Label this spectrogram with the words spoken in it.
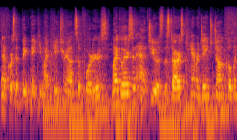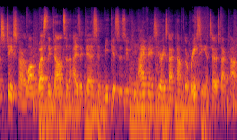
And of course, a big thank you to my Patreon supporters. Michael Harrison at Geos the Stars, Cameron James, John Koblenz, Jason Arlong, Wesley Donaldson, Isaac Dennison, Mika Suzuki, iFantasyRace.com, TheRacingInsiders.com,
